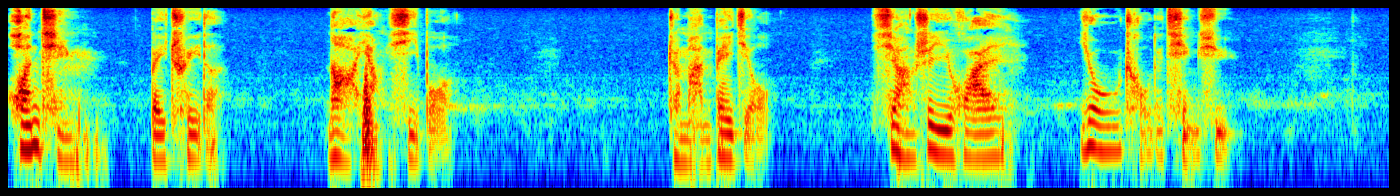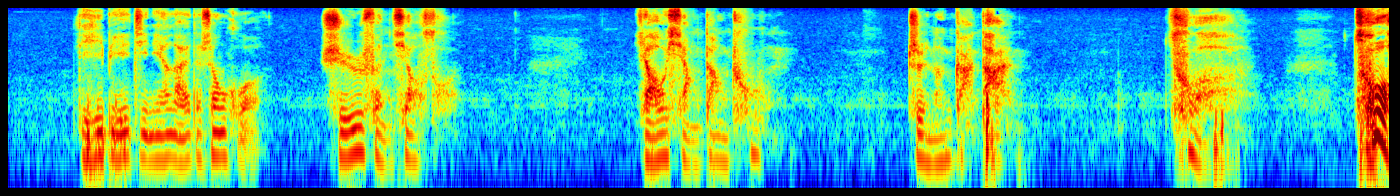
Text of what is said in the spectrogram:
欢情被吹得那样稀薄。这满杯酒，像是一怀忧愁的情绪。离别几年来的生活。十分萧索，遥想当初，只能感叹：错，错，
